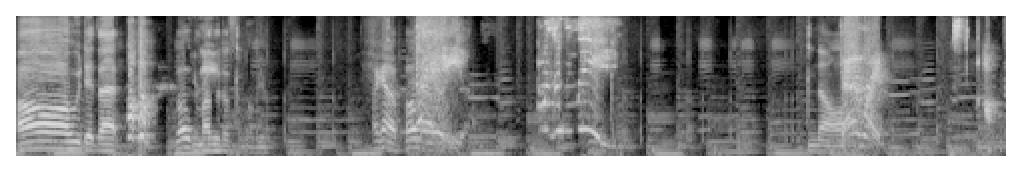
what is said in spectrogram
Oh, who did that? Bogey. Your mother doesn't love you. I got a bogey. hey! That wasn't me! No. Cameron! Stop!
